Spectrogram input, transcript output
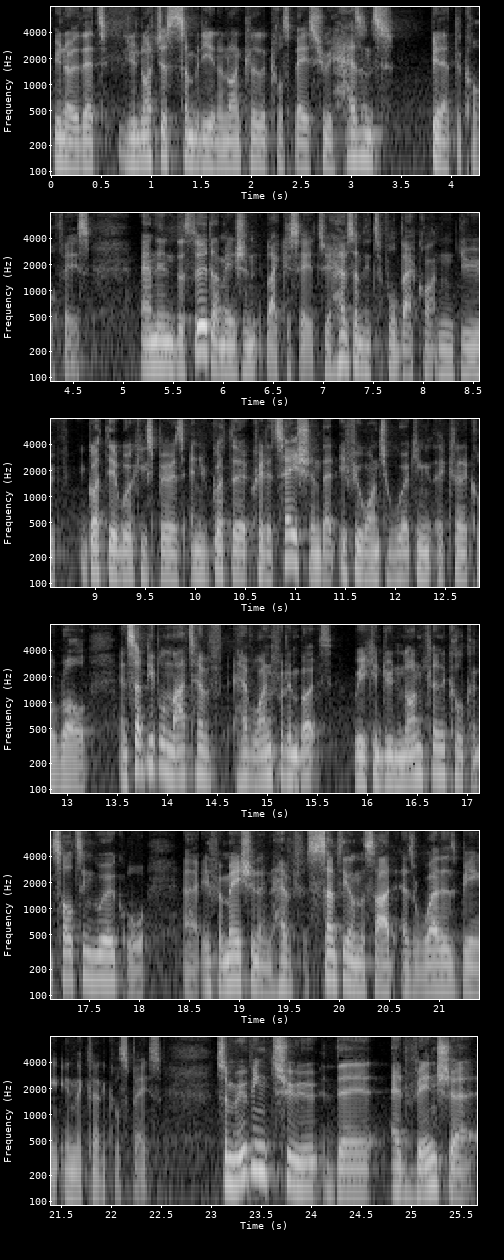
You know, that you're not just somebody in a non clinical space who hasn't been at the cold face. And then the third dimension, like you said, to have something to fall back on, you've got their work experience and you've got the accreditation that if you want to work in a clinical role, and some people might have, have one foot in both, where you can do non clinical consulting work or uh, information and have something on the side as well as being in the clinical space. So, moving to the adventure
